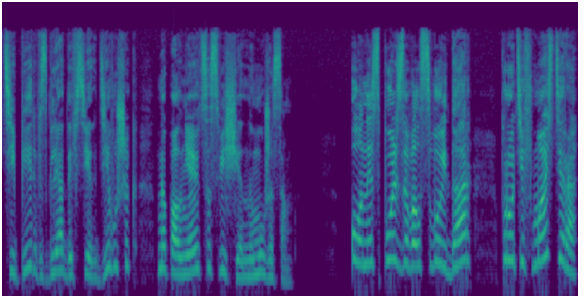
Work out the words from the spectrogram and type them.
Теперь взгляды всех девушек наполняются священным ужасом. «Он использовал свой дар против мастера?»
